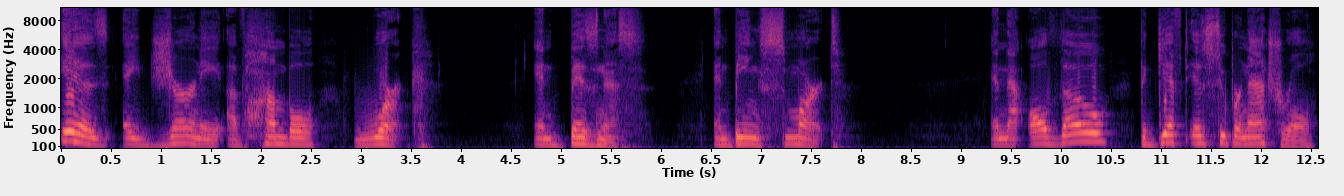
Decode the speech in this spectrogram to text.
is a journey of humble work and business and being smart. And that although the gift is supernatural,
